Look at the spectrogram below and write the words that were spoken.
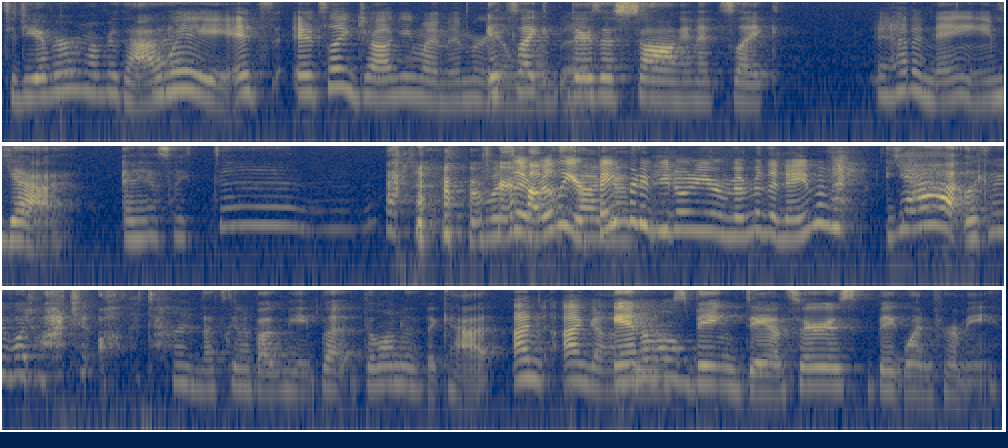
Did you ever remember that? Wait, it's it's like jogging my memory. it's like bit. there's a song and it's like It had a name. yeah, and it's like. dun- I don't remember Was it really your favorite goes. if you don't even remember the name of it? Yeah, like we would watch it all the time. That's gonna bug me. But the one with the cat, I I got you. animals being dancers, big win for me.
